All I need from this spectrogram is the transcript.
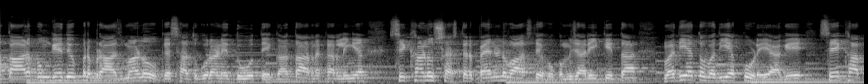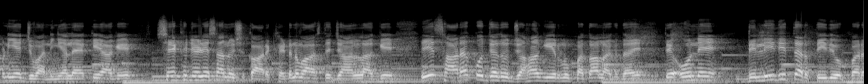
ਅਕਾਲ ਬੁੰਗੇ ਦੇ ਉੱਪਰ ਬਰਾਜਮਾਨ ਹੋ ਕੇ ਸਤਿਗੁਰਾਂ ਨੇ ਦੋ ਤੇਗਾਂ ਧਾਰਨ ਕਰ ਲਈਆਂ। ਸਿੱਖਾਂ ਨੂੰ ਸ਼ਸਤਰ ਪਹਿਨਣ ਵਾਸਤੇ ਹੁਕਮ ਜਾਰੀ ਕੀਤਾ। ਵਧੀਆ ਤੋਂ ਵਧੀਆ ਘੋੜੇ ਆ ਗਏ। ਸਿੱਖ ਆਪਣੀਆਂ ਜਵਾਨੀਆਂ ਲੈ ਕੇ ਆ ਗਏ। ਸਿੱਖ ਜਿਹੜੇ ਸਾਨੂੰ ਸ਼ਿਕਾਰ ਖੇਡਣ ਵਾਸਤੇ ਜਾਣ ਲੱਗ ਗਏ। ਇਹ ਸਾਰਾ ਕੁਝ ਜਦੋਂ ਜਹਾਂਗੀਰ ਨੂੰ ਪਤਾ ਲੱਗਦਾ ਏ ਤੇ ਉਹਨੇ ਦਿੱਲੀ ਦੀ ਧਰਤੀ ਦੇ ਉੱਪਰ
